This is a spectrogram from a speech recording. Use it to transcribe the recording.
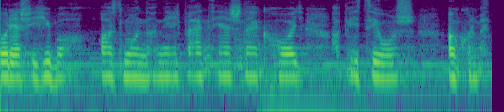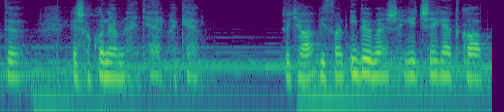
Óriási hiba azt mondani egy páciensnek, hogy ha PCO-s, akkor mető, és akkor nem lehet gyermeke. Hogyha viszont időben segítséget kap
